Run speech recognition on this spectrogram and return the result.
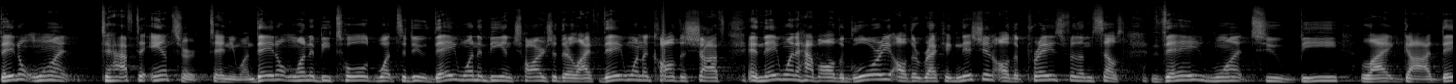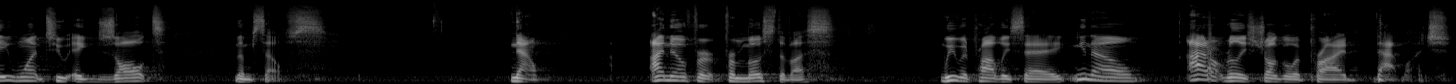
They don't want to have to answer to anyone. They don't want to be told what to do. They want to be in charge of their life. They want to call the shots and they want to have all the glory, all the recognition, all the praise for themselves. They want to be like God. They want to exalt themselves. Now, I know for, for most of us, we would probably say, you know, I don't really struggle with pride that much.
